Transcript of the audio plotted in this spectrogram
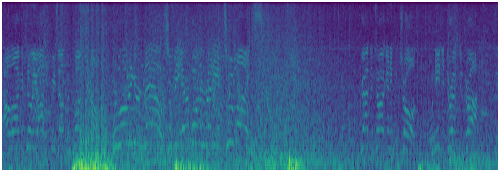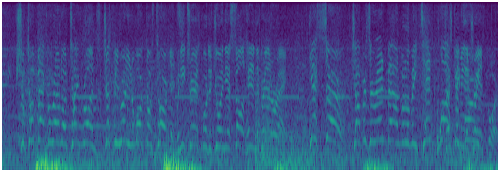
How long until the Osprey's up and functional? We're loading her now! She'll be airborne and ready in two mics! Grab the targeting controls. We'll need to direct the drop. She'll come back around on tight runs! Just be ready to mark those targets! We need transport to join the assault hitting the ground array. Yes, sir! Choppers are inbound, but it'll be 10 plus Just give me the before we- transport.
